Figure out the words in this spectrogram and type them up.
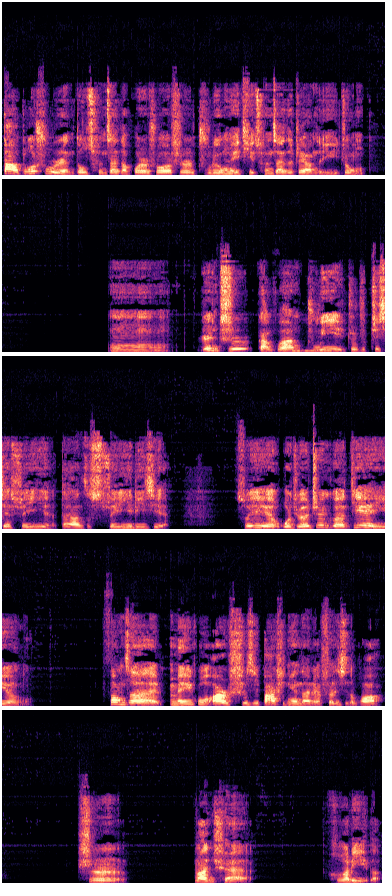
大多数人都存在的，或者说是主流媒体存在的这样的一种，嗯，认知、感官、主义，就是这些随意，大家随意理解。所以我觉得这个电影放在美国二十世纪八十年代来分析的话，是完全合理的。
